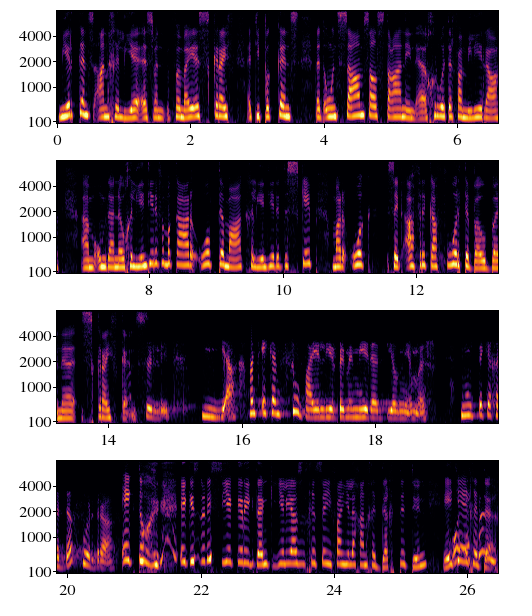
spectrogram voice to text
meer kuns aangeleë is want vir my is skryf 'n tipe kuns dat ons saam sal staan en 'n groter familie raak um, om dan nou geleenthede vir mekaar oop te maak, geleenthede te skep, maar ook Suid-Afrika voort te bou binne skryfkuns. Absoluut. Ja, want ek kan so baie leer by my mede-deelnemers moet ek 'n gedig voordra? Ek tog, ek is nou nie seker ek dink Elias het gesê van julle gaan gedigte doen. Het jy 'n gedig?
